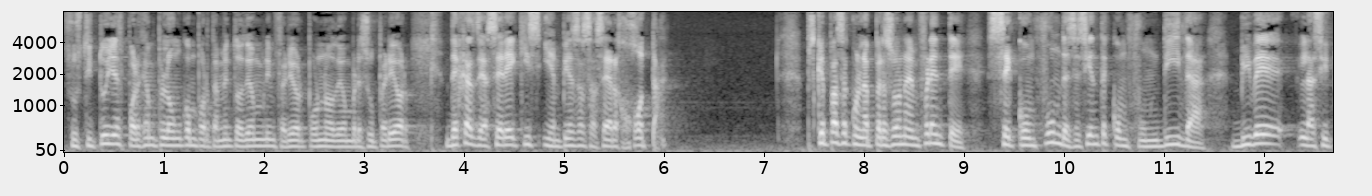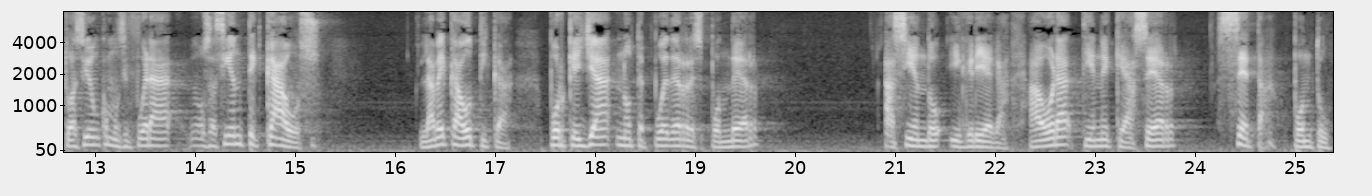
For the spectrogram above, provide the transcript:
Sustituyes, por ejemplo, un comportamiento de hombre inferior por uno de hombre superior. Dejas de hacer X y empiezas a hacer J. Pues, ¿qué pasa con la persona enfrente? Se confunde, se siente confundida, vive la situación como si fuera, o sea, siente caos. La ve caótica, porque ya no te puede responder haciendo Y. Ahora tiene que hacer Z, pon tú.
